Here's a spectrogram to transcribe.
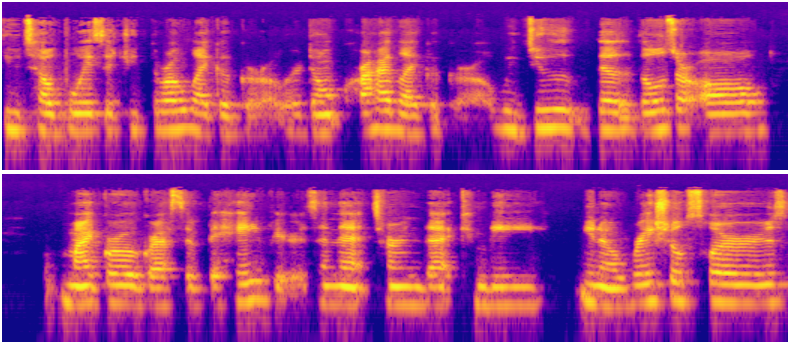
you tell boys that you throw like a girl or don't cry like a girl. We do the, those are all microaggressive behaviors, and that turn that can be you know racial slurs,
